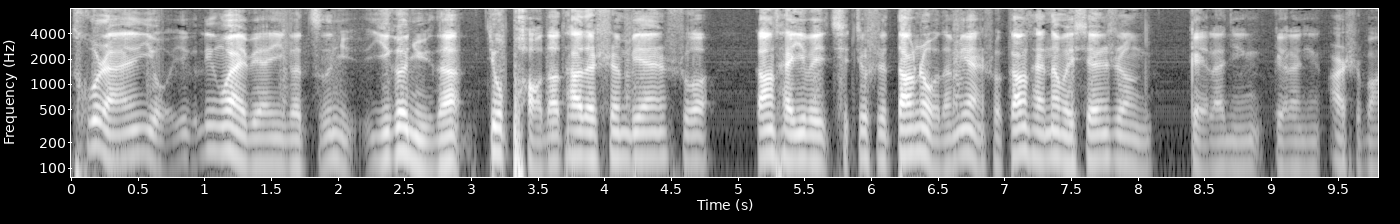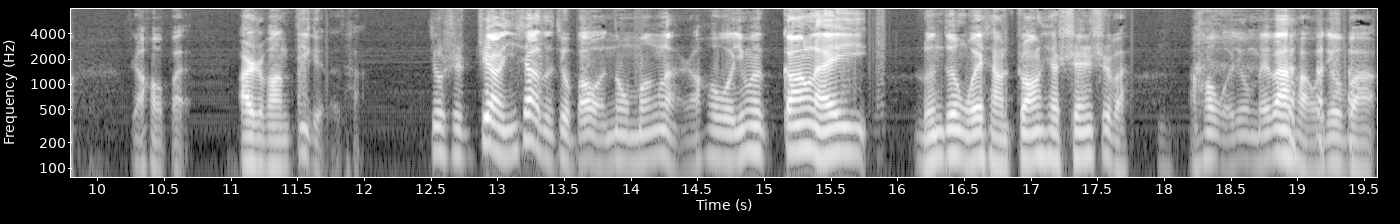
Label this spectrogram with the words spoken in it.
突然有一个另外一边一个子女，一个女的就跑到他的身边说：“刚才一位就是当着我的面说，刚才那位先生给了您给了您二十磅，然后把二十磅递给了他，就是这样一下子就把我弄懵了。然后我因为刚来伦敦，我也想装一下绅士吧，然后我就没办法，我就把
